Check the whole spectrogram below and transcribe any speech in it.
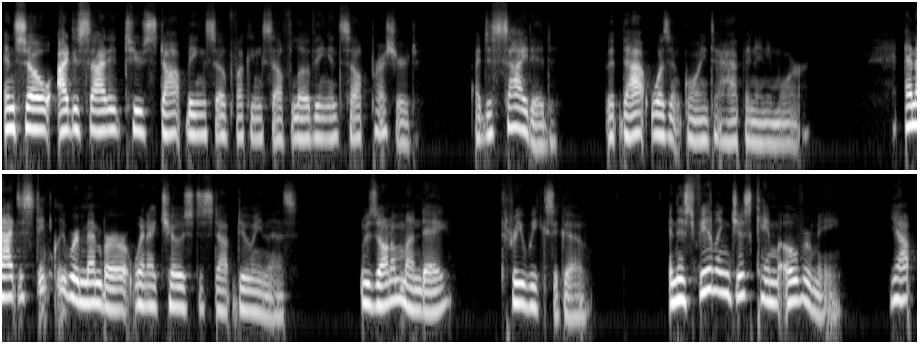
And so I decided to stop being so fucking self loathing and self pressured. I decided that that wasn't going to happen anymore. And I distinctly remember when I chose to stop doing this. It was on a Monday, three weeks ago. And this feeling just came over me. Yep,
